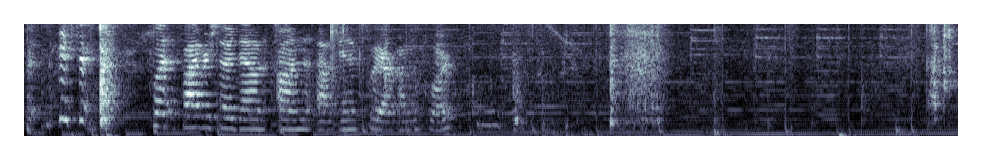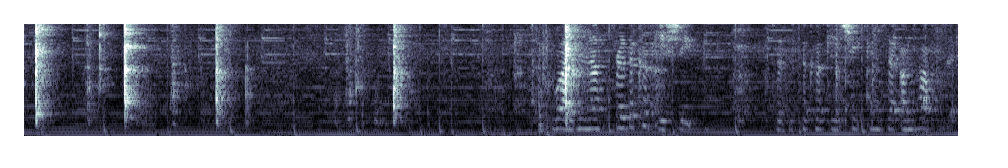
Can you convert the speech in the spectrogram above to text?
put, put five or so down on uh, in a square on the floor. Wide enough for the cookie sheet so that the cookie sheet can sit on top of it.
